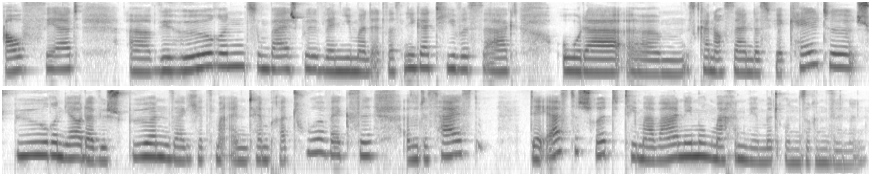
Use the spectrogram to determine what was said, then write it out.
auffährt. Äh, wir hören zum Beispiel, wenn jemand etwas Negatives sagt oder ähm, es kann auch sein, dass wir Kälte spüren, ja, oder wir spüren, sage ich jetzt mal, einen Temperaturwechsel. Also das heißt, der erste Schritt, Thema Wahrnehmung, machen wir mit unseren Sinnen.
